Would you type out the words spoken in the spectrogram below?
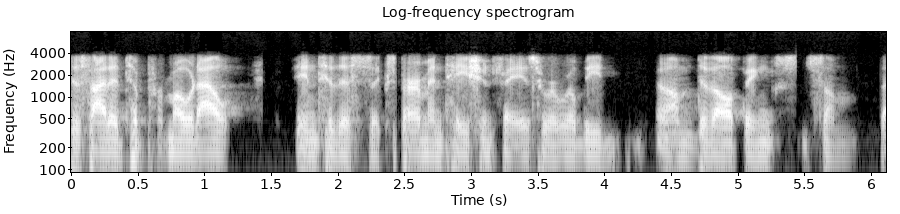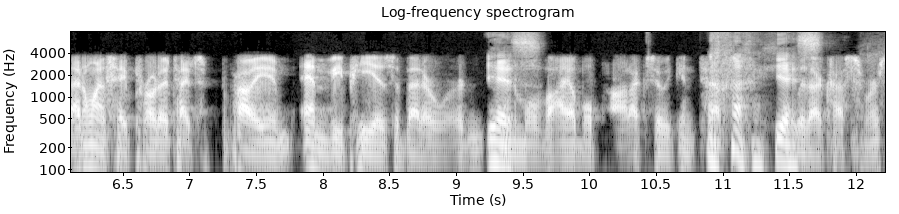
decided to promote out into this experimentation phase where we'll be um, developing some I don't want to say prototypes, probably MVP is a better word, yes. minimal viable product so we can test yes. with our customers.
